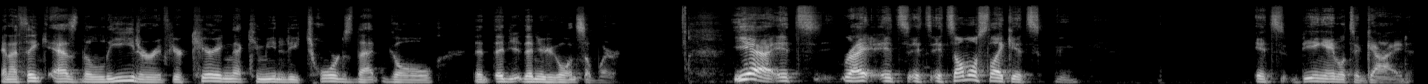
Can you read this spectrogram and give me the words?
And I think as the leader, if you're carrying that community towards that goal, that then, you, then you're going somewhere. Yeah, it's right. It's it's it's almost like it's it's being able to guide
